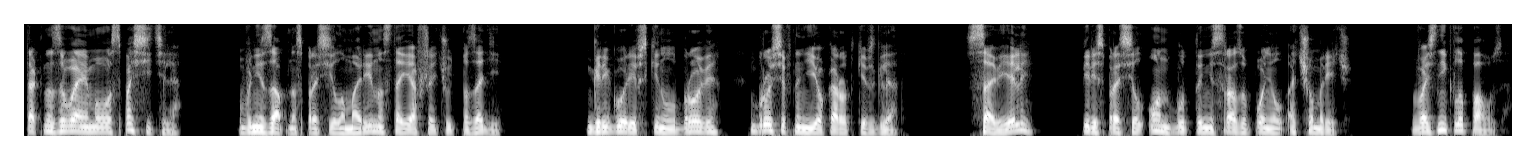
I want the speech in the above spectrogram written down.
так называемого спасителя? Внезапно спросила Марина, стоявшая чуть позади. Григорий вскинул брови, бросив на нее короткий взгляд. «Савелий?» — переспросил он, будто не сразу понял, о чем речь. Возникла пауза.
